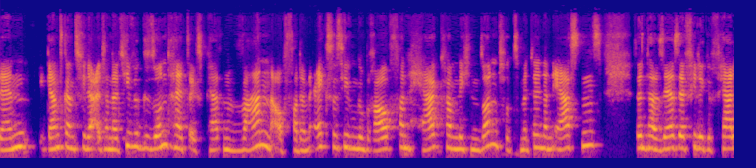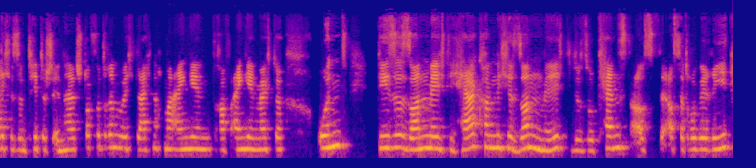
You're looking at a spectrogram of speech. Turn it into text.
denn ganz, ganz viele alternative Gesundheitsexperten warnen auch vor dem exzessiven Gebrauch von herkömmlichen Sonnenschutzmitteln. Denn erstens sind da sehr, sehr viele gefährliche synthetische Inhaltsstoffe drin, wo ich gleich nochmal eingehen, drauf eingehen möchte. Und diese Sonnenmilch, die herkömmliche Sonnenmilch, die du so kennst aus, aus der Drogerie,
